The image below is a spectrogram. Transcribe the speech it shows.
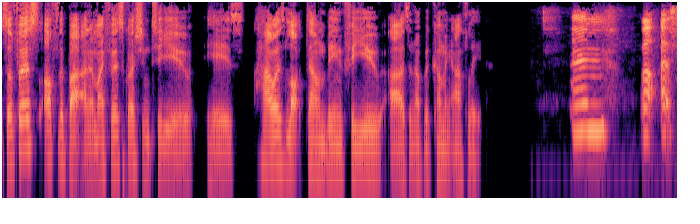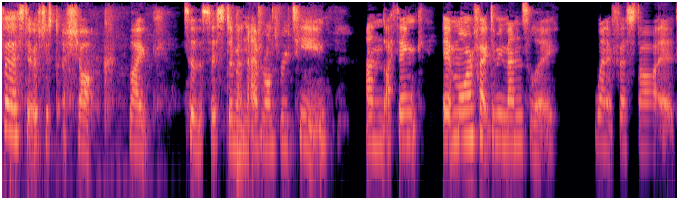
So first off the bat, Ana, my first question to you is how has lockdown been for you as an up and coming athlete? Um, well, at first it was just a shock, like to the system and everyone's routine. And I think it more affected me mentally when it first started.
